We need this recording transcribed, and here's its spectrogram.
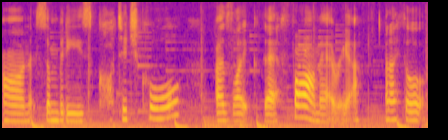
on somebody's cottage core as like their farm area and I thought,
